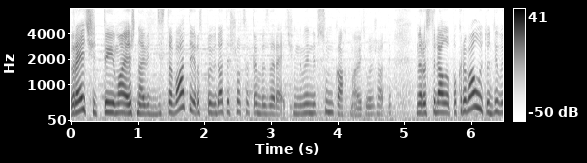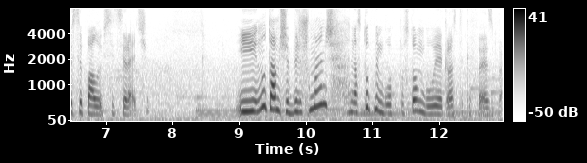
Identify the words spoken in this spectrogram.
речі ти маєш навіть діставати і розповідати, що це в тебе за речі. Вони не в сумках мають лежати. Ми розстріляли покривало і туди висипали всі ці речі. І ну, там ще більш-менш наступним блокпостом було якраз таки ФСБ.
